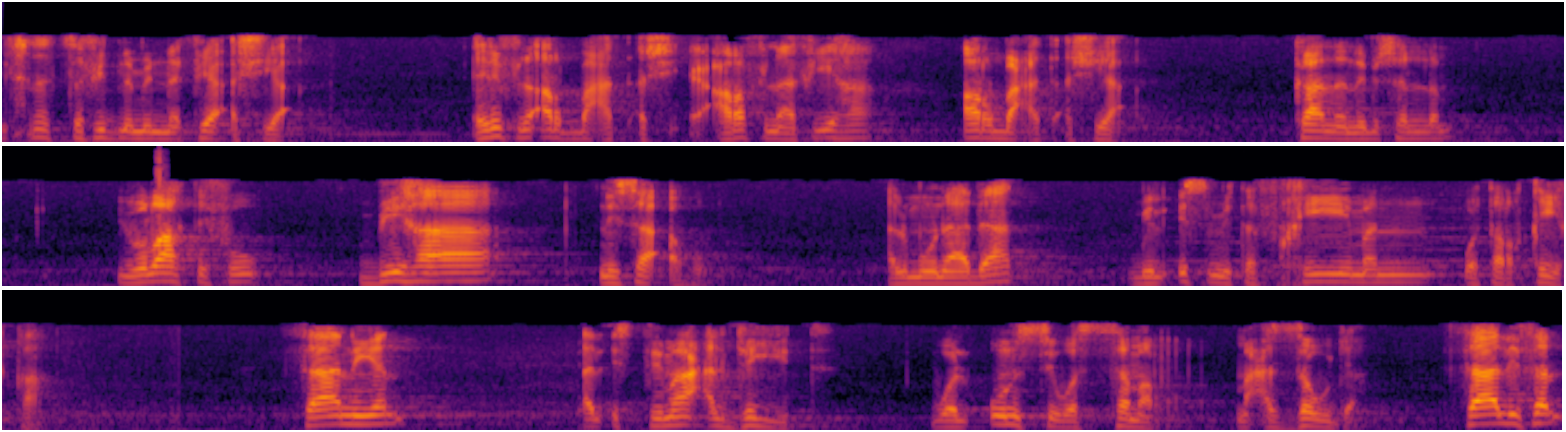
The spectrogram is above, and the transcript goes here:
نحن استفدنا منها فيها أشياء. عرفنا أربعة أشياء عرفنا فيها أربعة أشياء. كان النبي صلى الله عليه وسلم يلاطف بها نساءه. المنادات بالاسم تفخيما وترقيقا. ثانيا الاستماع الجيد والأنس والسمر مع الزوجة. ثالثا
